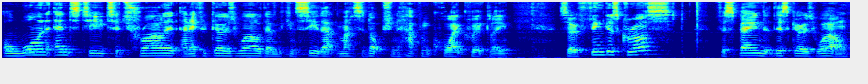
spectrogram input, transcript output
or one entity to trial it, and if it goes well, then we can see that mass adoption happen quite quickly. So fingers crossed for Spain that this goes well.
